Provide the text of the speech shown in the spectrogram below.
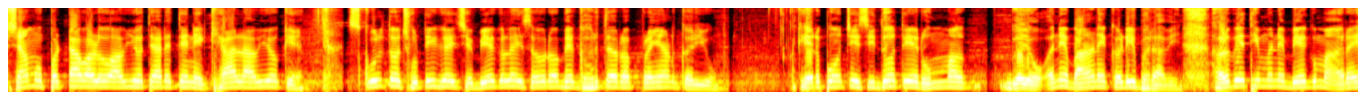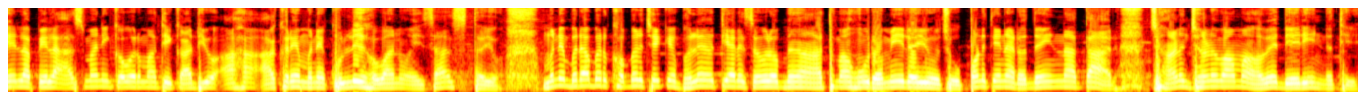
શામુ પટ્ટાવાળો આવ્યો ત્યારે તેને ખ્યાલ આવ્યો કે સ્કૂલ તો છૂટી ગઈ છે. બેગ લઈ સૌરભે ઘર તરફ પ્રયાણ કર્યું. ઘેર પહોંચી સીધો તે રૂમમાં ગયો અને બારણે કડી ભરાવી. હળવેથી મને બેગમાં રહેલા પેલા આસમાની કવરમાંથી કાઢ્યો. આહા, આખરે મને ખુલ્લી હવાનો અહેસાસ થયો. મને બરાબર ખબર છે કે ભલે અત્યારે સૌરભના હાથમાં હું રમી રહ્યો છું, પણ તેના હૃદયના તાર જાણ જણવામાં હવે દેરી નથી.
